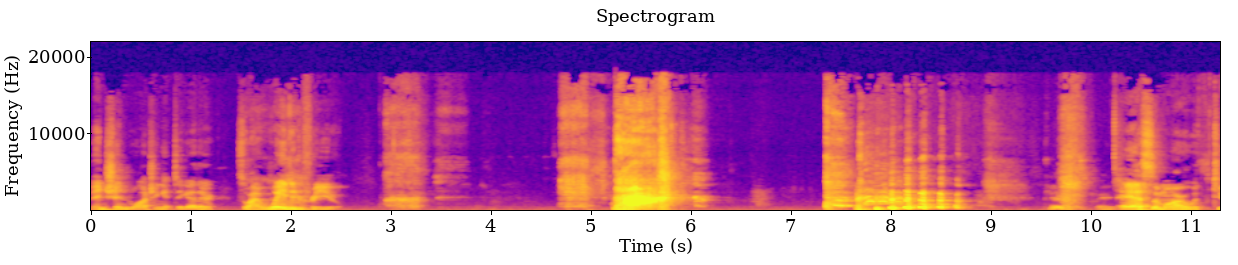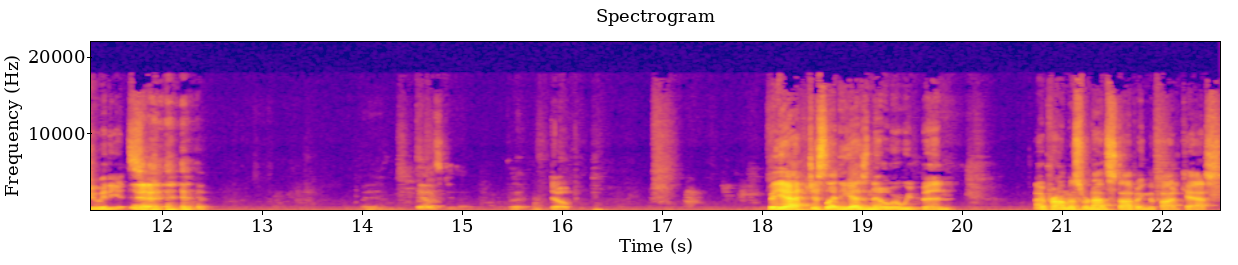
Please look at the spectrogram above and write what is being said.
mentioned watching it together, so I waited for you. ASMR with two idiots. Yeah, let's do that. Dope. But yeah, just letting you guys know where we've been. I promise we're not stopping the podcast.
